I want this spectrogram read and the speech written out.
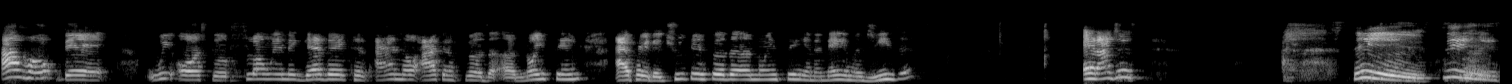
I hope that we are still flowing together because I know I can feel the anointing. I pray that you can feel the anointing in the name of Jesus. And I just, sis, sis,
